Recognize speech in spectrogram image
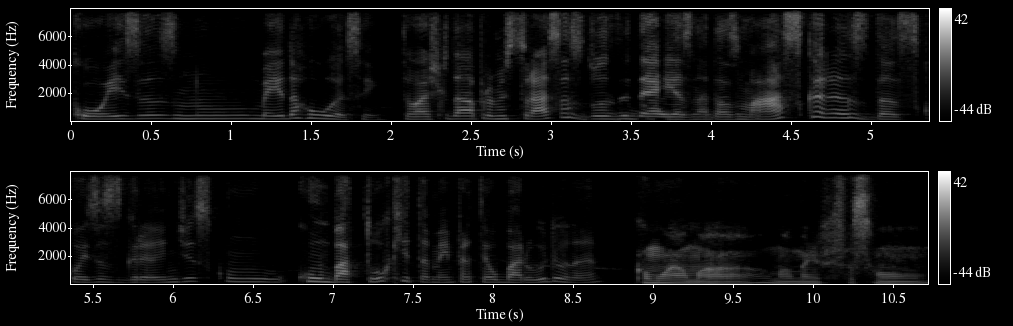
coisas no meio da rua, assim. Então acho que dá para misturar essas duas ideias, né? Das máscaras, das coisas grandes com com, com o batuque também para ter o barulho, né? Como é uma, uma manifestação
